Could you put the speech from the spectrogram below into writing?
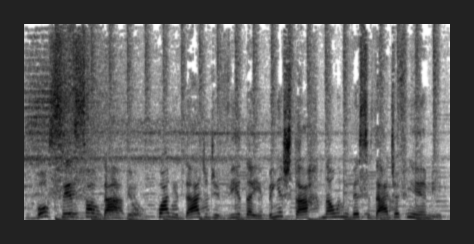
Você saudável. Qualidade de vida e bem-estar na Universidade FM.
